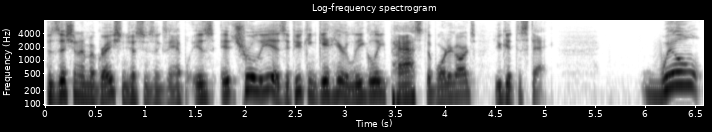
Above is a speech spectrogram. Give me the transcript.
position on immigration, just as an example, is it truly is. If you can get here legally past the border guards, you get to stay. Will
